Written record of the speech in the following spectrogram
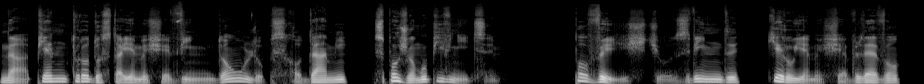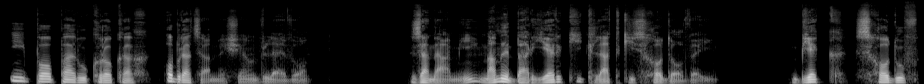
Na piętro dostajemy się windą lub schodami z poziomu piwnicy. Po wyjściu z windy kierujemy się w lewo i po paru krokach obracamy się w lewo. Za nami mamy barierki klatki schodowej. Bieg schodów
